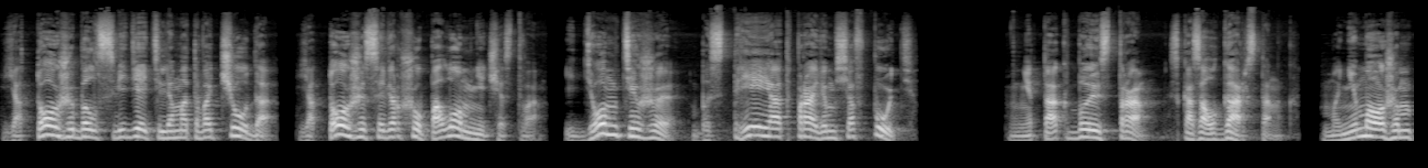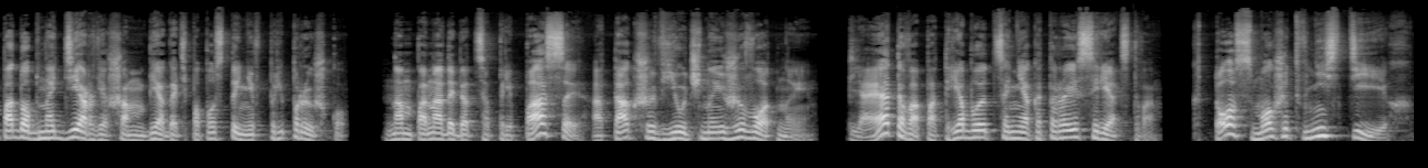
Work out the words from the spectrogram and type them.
«Я тоже был свидетелем этого чуда. Я тоже совершу паломничество. Идемте же, быстрее отправимся в путь». «Не так быстро», — сказал Гарстанг. «Мы не можем, подобно дервишам, бегать по пустыне в припрыжку. Нам понадобятся припасы, а также вьючные животные. Для этого потребуются некоторые средства. Кто сможет внести их?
